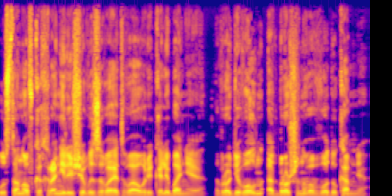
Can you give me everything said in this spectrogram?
Установка хранилища вызывает в ауре колебания, вроде волн отброшенного в воду камня.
